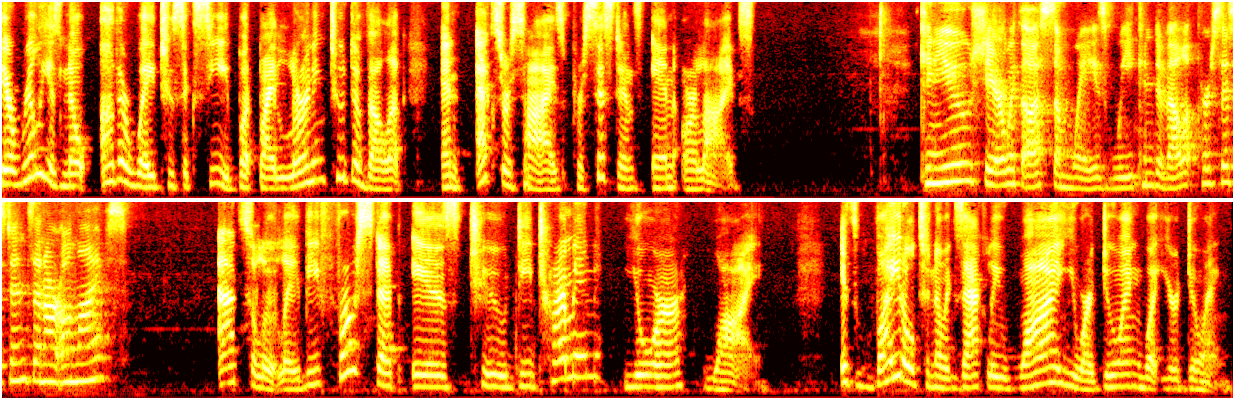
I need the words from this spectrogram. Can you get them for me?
There really is no other way to succeed but by learning to develop and exercise persistence in our lives. Can you share with us some ways we can develop persistence in our own lives? Absolutely. The first step is to determine your why. It's vital to know exactly why you are doing what you're doing.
